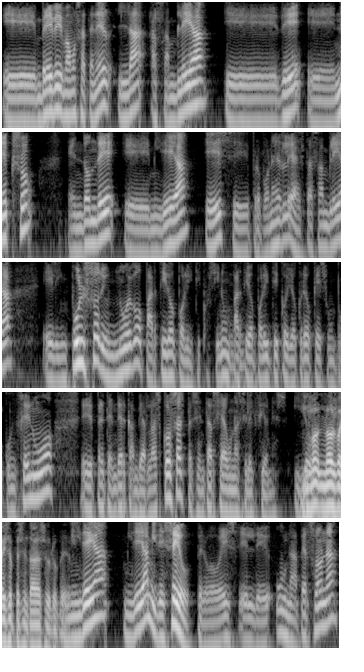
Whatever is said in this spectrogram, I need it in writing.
Eh, en breve vamos a tener la asamblea eh, de eh, Nexo, en donde eh, mi idea es proponerle a esta asamblea el impulso de un nuevo partido político. Sin un partido político yo creo que es un poco ingenuo eh, pretender cambiar las cosas, presentarse a unas elecciones. Y yo, No, no os vais a presentar a los europeos. mi idea, mi idea, mi deseo, pero es el de una persona,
